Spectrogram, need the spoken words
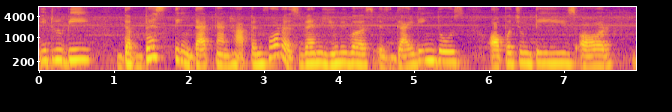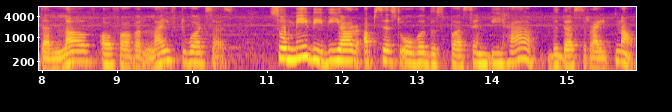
it will be the best thing that can happen for us when universe is guiding those opportunities or the love of our life towards us. So maybe we are obsessed over this person we have with us right now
